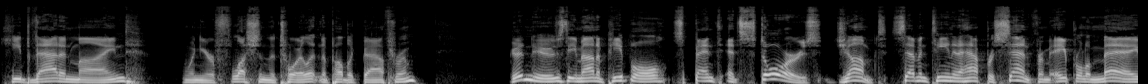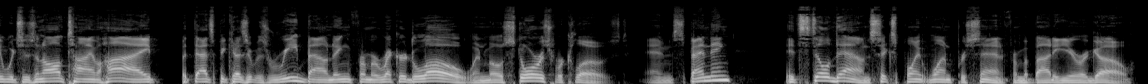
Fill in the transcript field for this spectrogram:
keep that in mind when you're flushing the toilet in a public bathroom. Good news the amount of people spent at stores jumped 17.5% from April to May, which is an all time high, but that's because it was rebounding from a record low when most stores were closed. And spending, it's still down 6.1% from about a year ago.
